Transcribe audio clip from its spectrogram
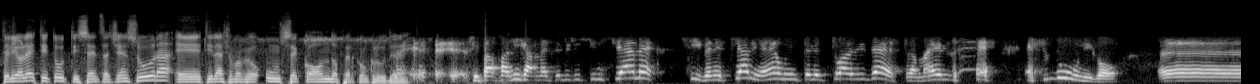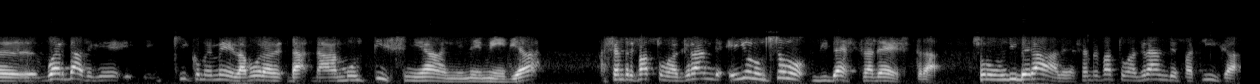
Te li ho letti tutti senza censura e ti lascio proprio un secondo per concludere. Eh, eh, si fa fatica a metterli tutti insieme. Sì, Veneziani è un intellettuale di destra, ma è, è, è l'unico. Eh, guardate che chi come me lavora da, da moltissimi anni nei media ha sempre fatto una grande, e io non sono di destra a destra, sono un liberale, ha sempre fatto una grande fatica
